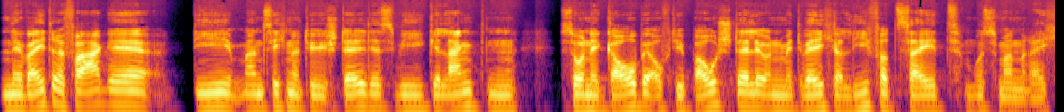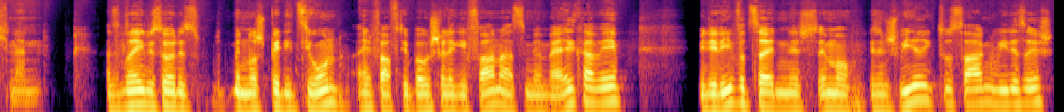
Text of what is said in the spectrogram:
Eine weitere Frage, die man sich natürlich stellt, ist, wie gelangt denn so eine Gaube auf die Baustelle und mit welcher Lieferzeit muss man rechnen? Also in der Regel so, das wird mit einer Spedition einfach auf die Baustelle gefahren, also mit einem LKW. Mit den Lieferzeiten ist es immer ein bisschen schwierig zu sagen, wie das ist.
